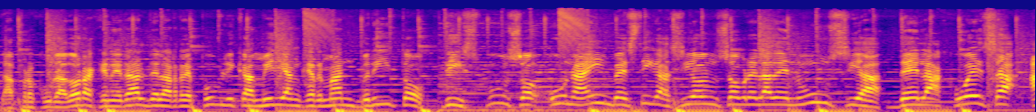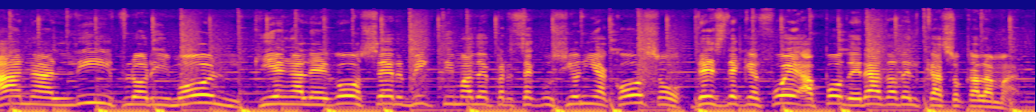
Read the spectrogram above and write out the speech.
La Procuradora General de la República, Miriam Germán Brito, dispuso una investigación sobre la denuncia de la jueza Ana Lee Florimón, quien alegó ser víctima de persecución y acoso desde que fue apoderada del caso Calamar.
